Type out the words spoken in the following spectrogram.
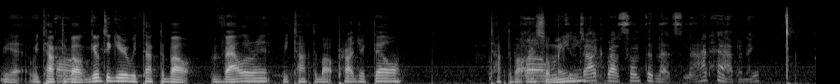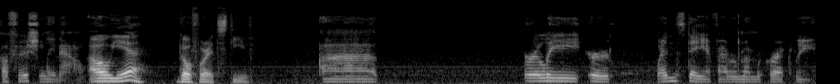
Yeah, we talked about Um, Guilty Gear. We talked about Valorant. We talked about Project L. Talked about Uh, we can talk about something that's not happening officially now. oh yeah, go for it, Steve. uh, early or Wednesday, if I remember correctly,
